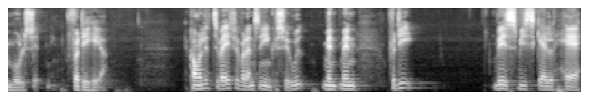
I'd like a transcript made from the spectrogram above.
målsætning for det her. Jeg kommer lidt tilbage til, hvordan sådan en kan se ud, men, men fordi hvis vi skal have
